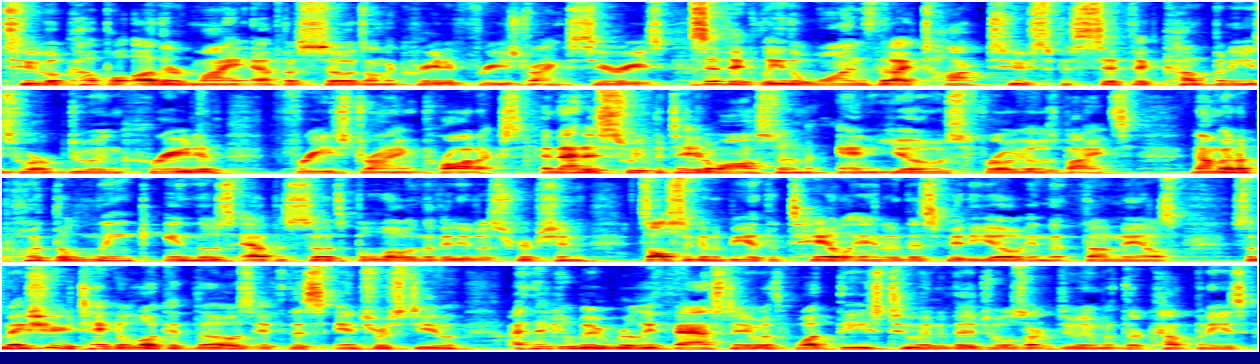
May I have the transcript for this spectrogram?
to a couple other of my episodes on the creative freeze drying series, specifically the ones that I talk to specific companies who are doing creative freeze drying products. And that is Sweet Potato Awesome and Yo's Froyo's Bites. Now I'm going to put the link in those episodes below in the video description. It's also going to be at the tail end of this video in the thumbnails. So make sure you take a look at those if this interests you. I think you'll be really fascinated with what these two individuals are doing with their companies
